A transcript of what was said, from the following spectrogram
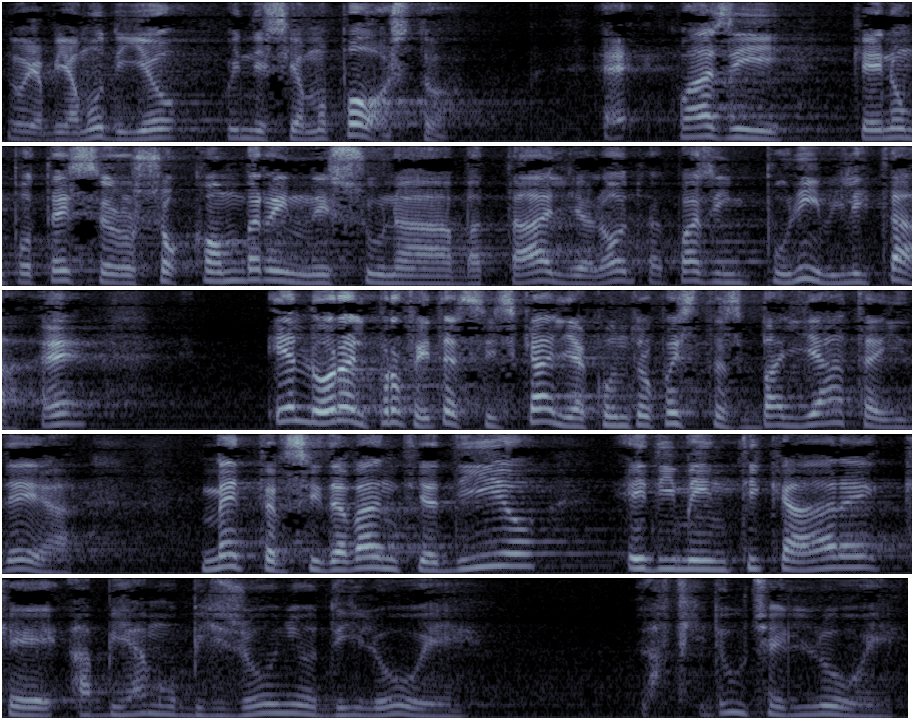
noi abbiamo Dio, quindi siamo a posto, eh, quasi che non potessero soccombere in nessuna battaglia, no? quasi impunibilità. Eh? E allora il profeta si scaglia contro questa sbagliata idea, mettersi davanti a Dio e dimenticare che abbiamo bisogno di Lui, la fiducia in Lui,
